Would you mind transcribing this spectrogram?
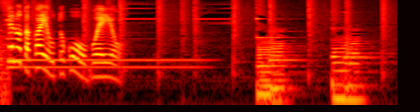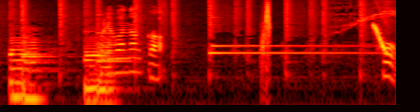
背の高い男を覚えよう。これはなんか、ほう。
